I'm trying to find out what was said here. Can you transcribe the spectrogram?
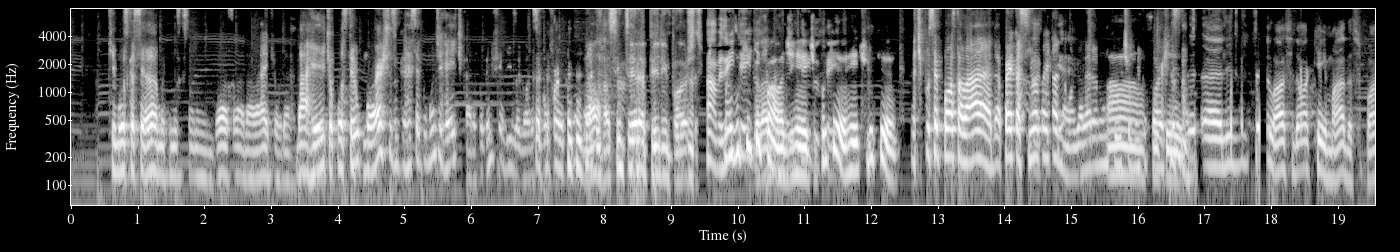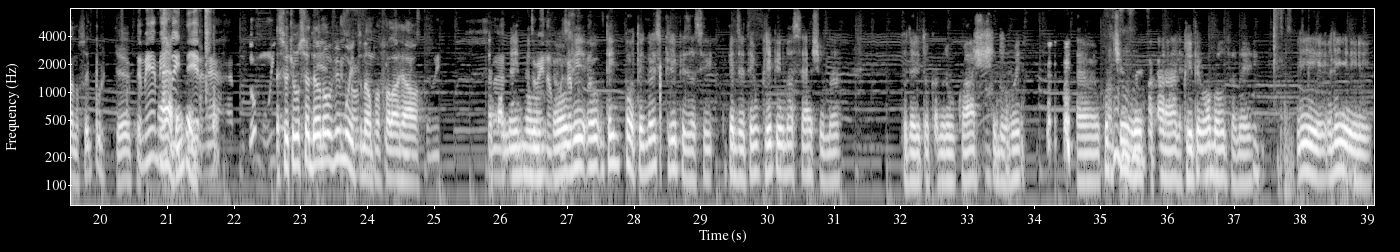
que música você ama, que música você não gosta, lá, da like ou da, da hate. Eu postei o Porsche, eu recebi um monte de hate, cara. Eu tô bem feliz agora, você conformou. Não, a raça inteira pira em Porsche. Ah, mas, eu Mas o entendo. que que galera, fala de hate? Por quê? Hate do quê? É tipo, você posta lá, aperta sim ou Ah, aperta não. A galera não curte Ah, muito saquei. Porsche, não. É, ele, sei lá, se deu uma queimada, se pá, não sei porquê. Também é meio É, doideira, né? Mudou muito. Esse último CD eu não o ouvi muito, não, pra falar a real. também. Eu também não. também não, Eu é- ouvi, eu, tem, pô, tem dois clipes, assim. Quer dizer, tem um clipe na session, né? Tudo ele tocando num quarto, tudo ruim. É, eu curti o ver pra caralho. O clipe é mó bom também. Ele. ele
